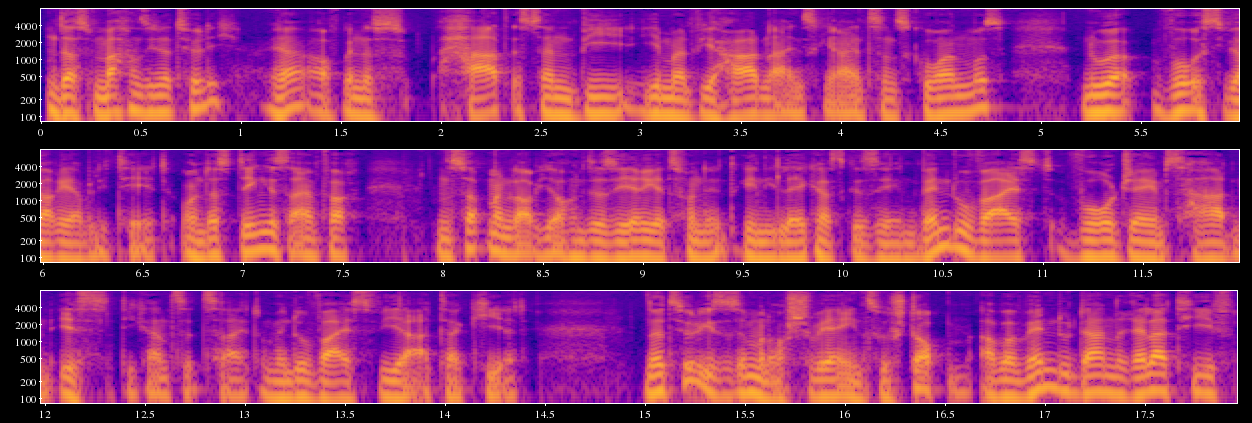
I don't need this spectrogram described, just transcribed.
und das machen sie natürlich, ja, auch wenn es hart ist, dann wie jemand wie Harden eins gegen eins dann scoren muss. Nur, wo ist die Variabilität? Und das Ding ist einfach, und das hat man, glaube ich, auch in der Serie jetzt von den, gegen die Lakers gesehen, wenn du weißt, wo James Harden ist die ganze Zeit und wenn du weißt, wie er attackiert, natürlich ist es immer noch schwer, ihn zu stoppen, aber wenn du dann relativ,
